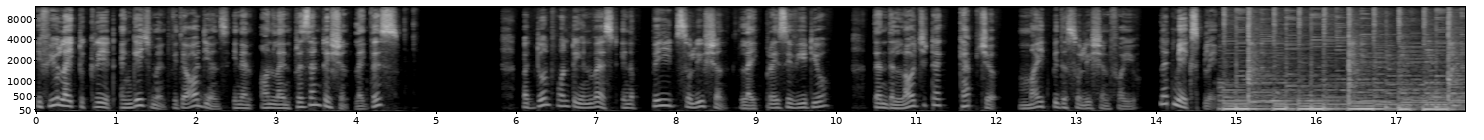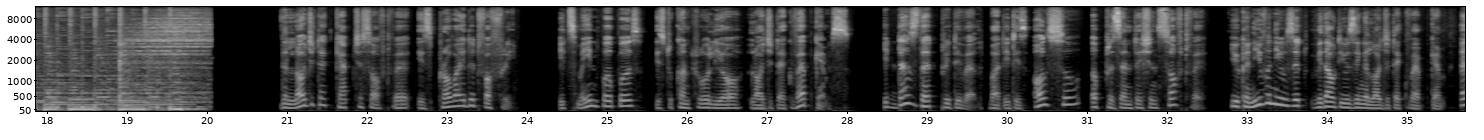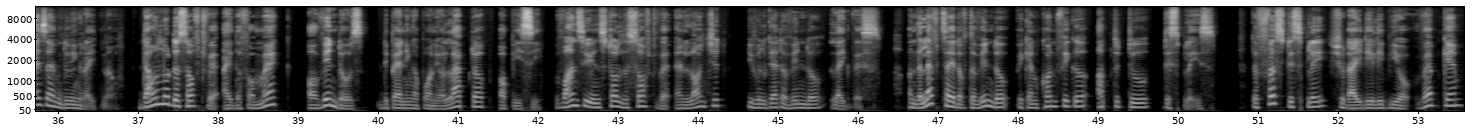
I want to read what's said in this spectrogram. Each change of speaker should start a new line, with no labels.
If you like to create engagement with your audience in an online presentation like this, but don't want to invest in a paid solution like Prezi Video, then the Logitech Capture might be the solution for you. Let me explain. The Logitech Capture software is provided for free. Its main purpose is to control your Logitech webcams. It does that pretty well, but it is also a presentation software. You can even use it without using a Logitech webcam as I'm doing right now. Download the software either for Mac or Windows depending upon your laptop or PC. Once you install the software and launch it, you will get a window like this. On the left side of the window, we can configure up to two displays. The first display should ideally be your webcam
